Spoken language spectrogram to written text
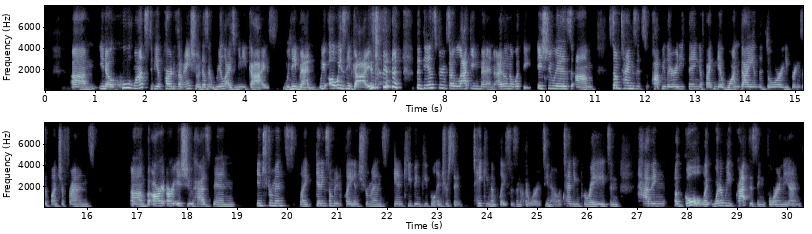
Um, you know, who wants to be a part of the rancho and doesn't realize we need guys? We need men. We always need guys. the dance groups are lacking men. I don't know what the issue is. Um, sometimes it's a popularity thing. If I can get one guy in the door, he brings a bunch of friends. Um, but our our issue has been instruments, like getting somebody to play instruments and keeping people interested, taking them places. In other words, you know, attending parades and having a goal. Like, what are we practicing for in the end?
